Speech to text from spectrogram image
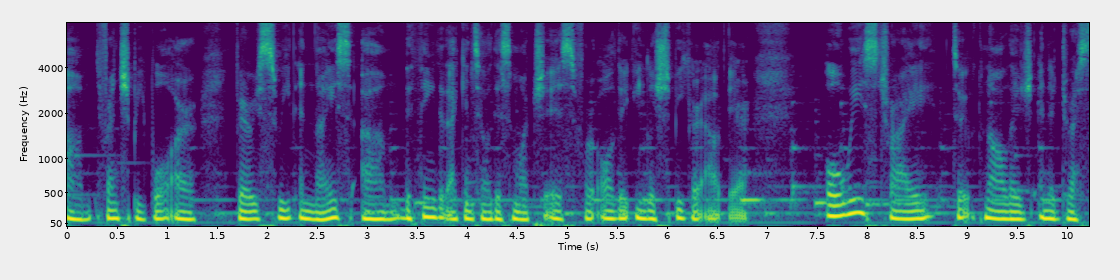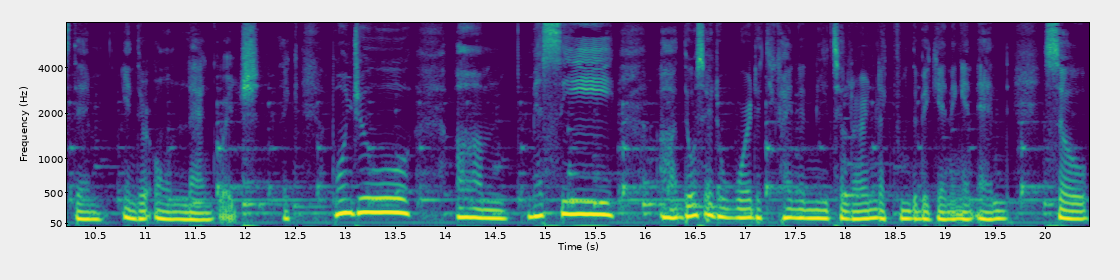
Um, French people are very sweet and nice. Um, the thing that I can tell this much is for all the English speaker out there, always try to acknowledge and address them in their own language like bonjour um merci uh, those are the words that you kind of need to learn like from the beginning and end so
